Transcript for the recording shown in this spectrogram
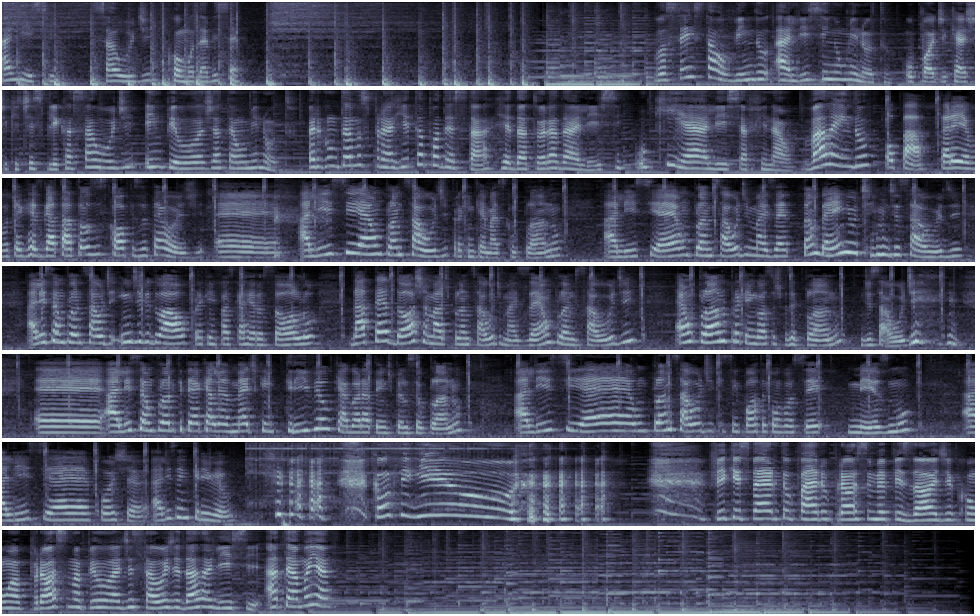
Alice. Saúde como deve ser. Você está ouvindo Alice em um Minuto, o podcast que te explica a saúde em pílulas de até um minuto. Perguntamos para Rita Podestá, redatora da Alice, o que é Alice afinal. Valendo! Opa, peraí, eu vou ter que resgatar todos os copos até hoje. É... Alice é um plano de saúde, para quem quer mais que um plano. Alice é um plano de saúde, mas é também o time de saúde. Alice é um plano de saúde individual, para quem faz carreira solo. Dá até dó chamar de plano de saúde, mas é um plano de saúde. É um plano para quem gosta de fazer plano de saúde. É, Alice é um plano que tem aquela médica incrível que agora atende pelo seu plano. Alice é um plano de saúde que se importa com você mesmo. Alice é, poxa, Alice é incrível. Conseguiu! Fique esperto para o próximo episódio com a próxima pílula de saúde da Alice. Até amanhã!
